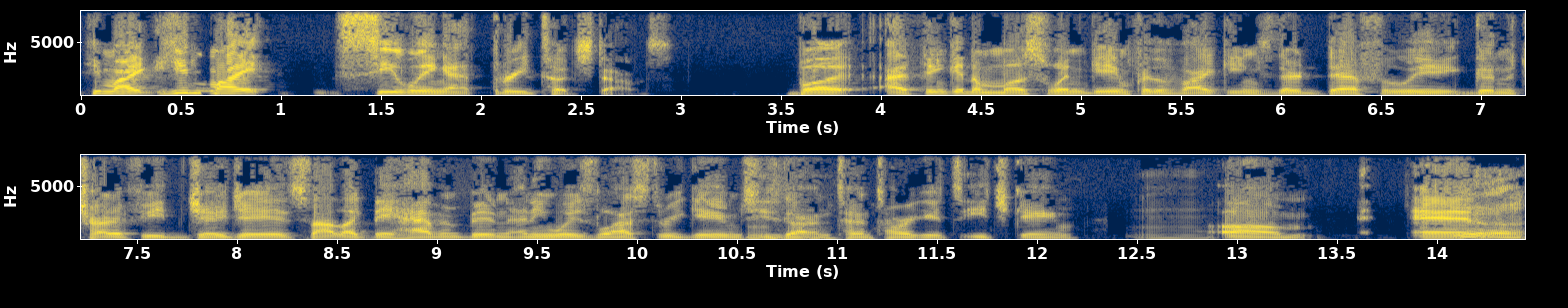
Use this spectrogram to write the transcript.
He might he might ceiling at three touchdowns. But I think in a must win game for the Vikings, they're definitely going to try to feed JJ. It's not like they haven't been, anyways. The last three games, mm-hmm. he's gotten 10 targets each game. Mm-hmm. Um, and, yeah.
